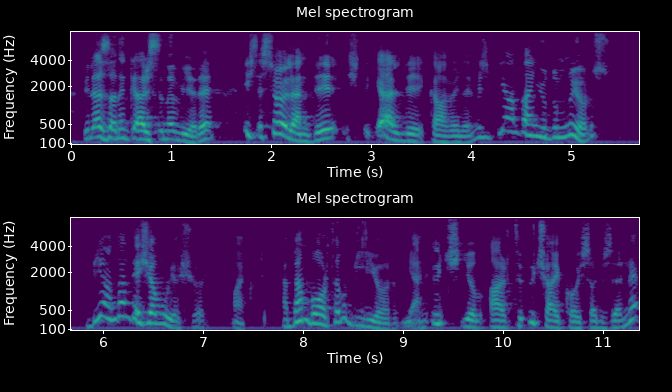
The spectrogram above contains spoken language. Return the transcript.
Plazanın karşısına bir yere. İşte söylendi, işte geldi kahvelerimiz. Bir yandan yudumluyoruz. Bir yandan dejavu yaşıyorum. Michael. Ha, ben bu ortamı biliyorum. Yani 3 yıl artı 3 ay koysan üzerine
